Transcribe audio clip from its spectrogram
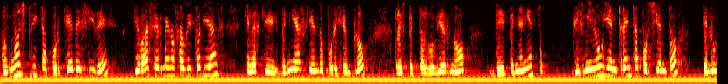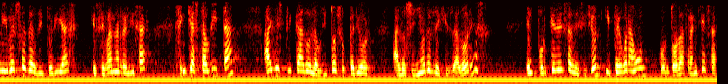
pues no explica por qué decide que va a hacer menos auditorías, que las que venía haciendo, por ejemplo, respecto al gobierno de Peña Nieto. Disminuye en 30% el universo de auditorías que se van a realizar, sin que hasta ahorita haya explicado el auditor superior a los señores legisladores el porqué de esa decisión y peor aún, con toda franqueza,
